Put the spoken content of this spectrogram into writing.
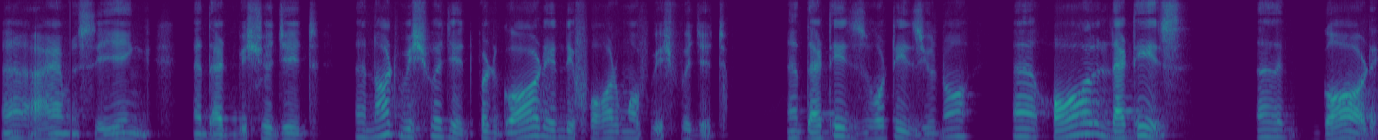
Uh, I am seeing uh, that Vishwajit, uh, not Vishwajit, but God in the form of Vishwajit. And that is what is, you know, uh, all that is uh, God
